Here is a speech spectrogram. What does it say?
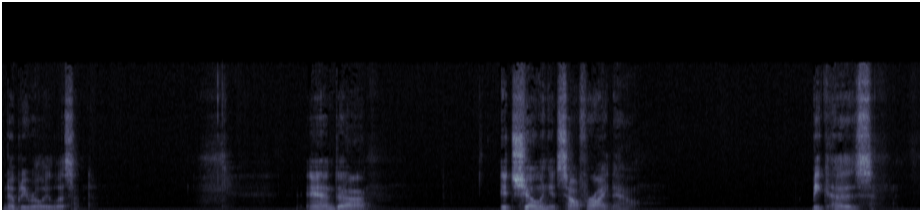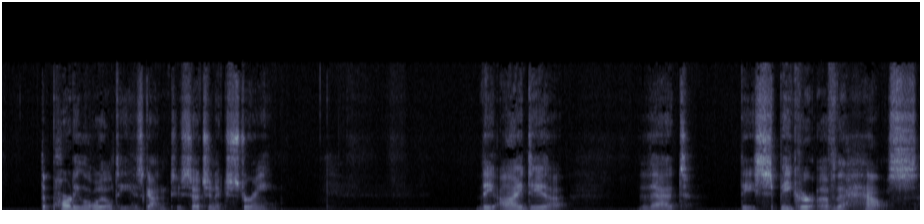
Nobody really listened. And uh, it's showing itself right now because the party loyalty has gotten to such an extreme. The idea that the Speaker of the House,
